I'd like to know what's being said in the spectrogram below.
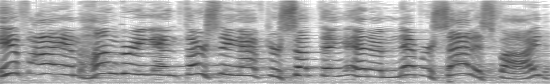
if I am hungering and thirsting after something and I'm never satisfied,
